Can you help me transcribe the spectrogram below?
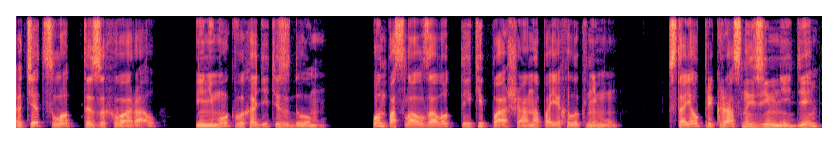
Отец Лотте захворал и не мог выходить из дому. Он послал за Лотте экипаж, и она поехала к нему. Стоял прекрасный зимний день,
